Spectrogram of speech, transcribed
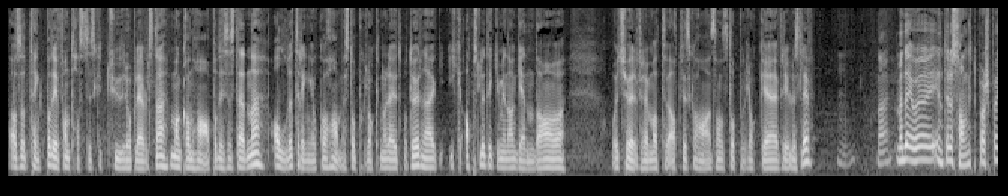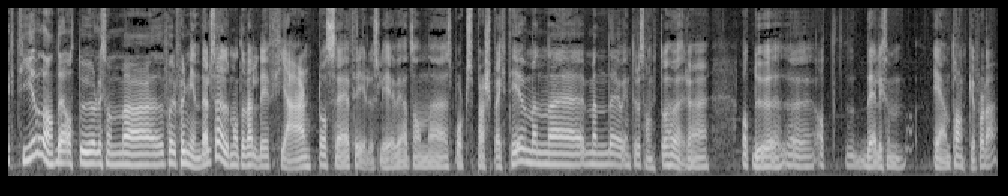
altså Tenk på de fantastiske turopplevelsene man kan ha på disse stedene. Alle trenger jo ikke å ha med stoppeklokke når de er ute på tur. Det er ikke, absolutt ikke min agenda å, å kjøre frem at, at, vi skal ha en sånn stoppeklokke-friluftsliv. Nei, Men det er jo et interessant perspektiv. da, det at du liksom, eh, For, for min del så er det på en måte veldig fjernt å se friluftsliv i et sånn eh, sportsperspektiv. Men, men det er jo interessant å høre at, du, at det liksom er en tanke for deg.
